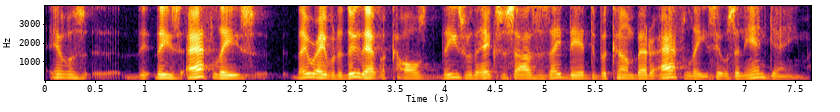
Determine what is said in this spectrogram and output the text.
it was uh, these athletes they were able to do that because these were the exercises they did to become better athletes. It was an end game.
